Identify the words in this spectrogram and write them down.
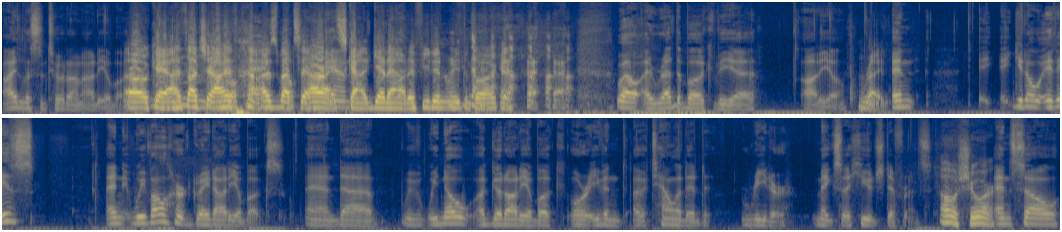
I listened to it on audiobook. Oh, okay, I thought you. I, okay, I was about to say, all right, And- Scott, get out if you didn't read the book. Well, I read the book via audio. right. and you know it is and we've all heard great audiobooks and uh, we we know a good audiobook or even a talented reader makes a huge difference Oh, sure. and so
